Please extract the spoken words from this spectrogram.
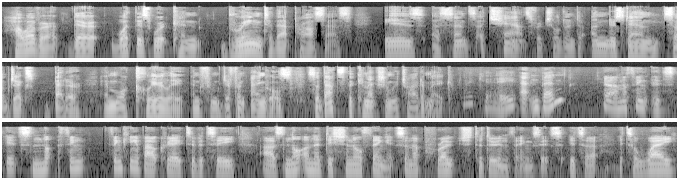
However, what this work can bring to that process is a sense, a chance for children to understand subjects better and more clearly and from different angles. So that's the connection we try to make. Okay, and Ben? Yeah, and I think it's it's not think thinking about creativity as not an additional thing. It's an approach to doing things. It's it's a it's a way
